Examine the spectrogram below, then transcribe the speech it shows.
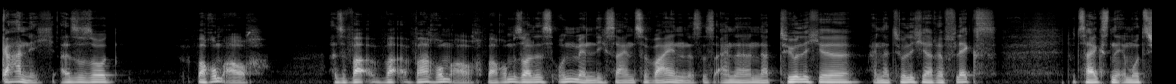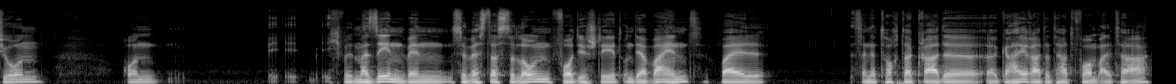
gar nicht. Also so Warum auch? Also wa wa warum auch? Warum soll es unmännlich sein zu weinen? Es ist eine natürliche, ein natürlicher Reflex. Du zeigst eine Emotion und ich will mal sehen, wenn Sylvester Stallone vor dir steht und der weint, weil seine Tochter gerade äh, geheiratet hat vorm Altar,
